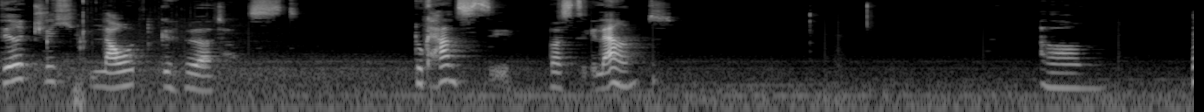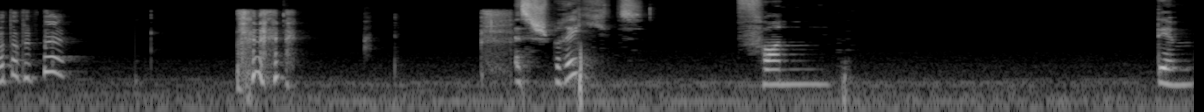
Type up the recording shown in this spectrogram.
wirklich laut gehört hast. Du kannst sie, du hast sie gelernt. Ähm, What does it say? es spricht von dem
